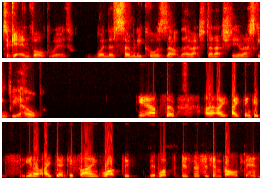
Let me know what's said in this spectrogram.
to get involved with when there's so many causes out there actually that actually are asking for your help. Yeah so i, I think it's you know identifying what the what the business is involved in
